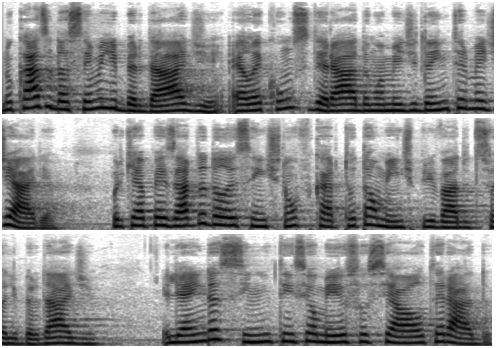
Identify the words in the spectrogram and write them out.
No caso da semi-liberdade, ela é considerada uma medida intermediária, porque apesar do adolescente não ficar totalmente privado de sua liberdade, ele ainda assim tem seu meio social alterado.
